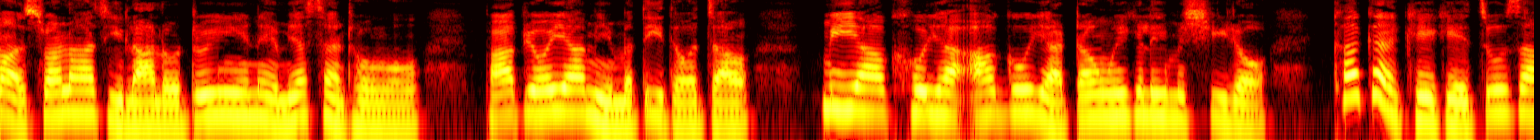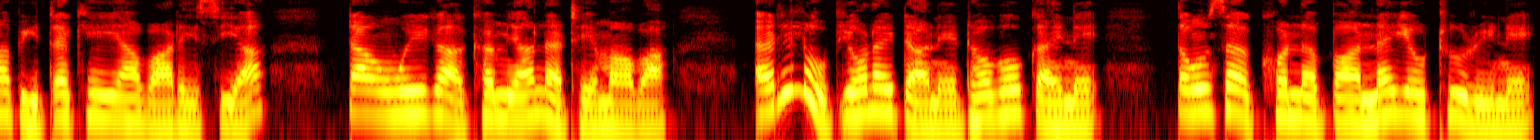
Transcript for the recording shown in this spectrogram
မှာစွမ်းလာကြည်လာလို့တွေးရင်းနဲ့မျက်စံထုံကိုဘာပြောရမည်မသိတော့ကြောင်းမိရခိုးရအားကိုးရတောင်းဝေးကလေးမရှိတော့ ခက်ခက်ခဲခဲစူးစမ်းပြီးတက်ခဲ့ရပါတယ်စီယာတောင်ဝေးကခမည်းလက်ထဲမှာပါအဲ့ဒီလိုပြောလိုက်တာနဲ့ဒေါ်ဘုတ်ကိုင်နဲ့38ပါးနက်ရုပ်ထုတွေနဲ့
